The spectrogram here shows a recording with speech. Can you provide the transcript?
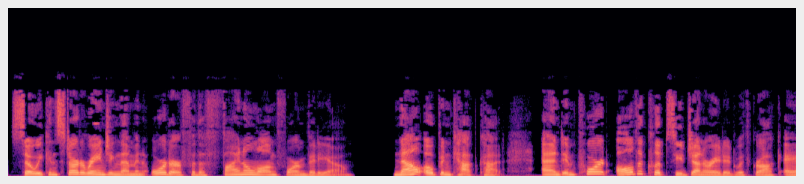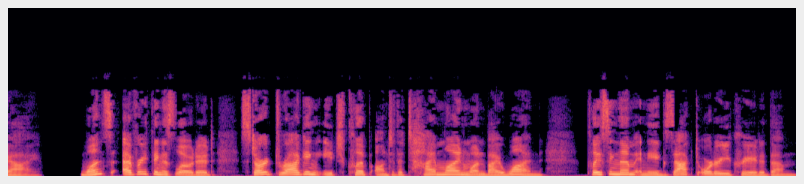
so we can start arranging them in order for the final long-form video. Now open CapCut and import all the clips you generated with Grok AI. Once everything is loaded, start dragging each clip onto the timeline one by one, placing them in the exact order you created them.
